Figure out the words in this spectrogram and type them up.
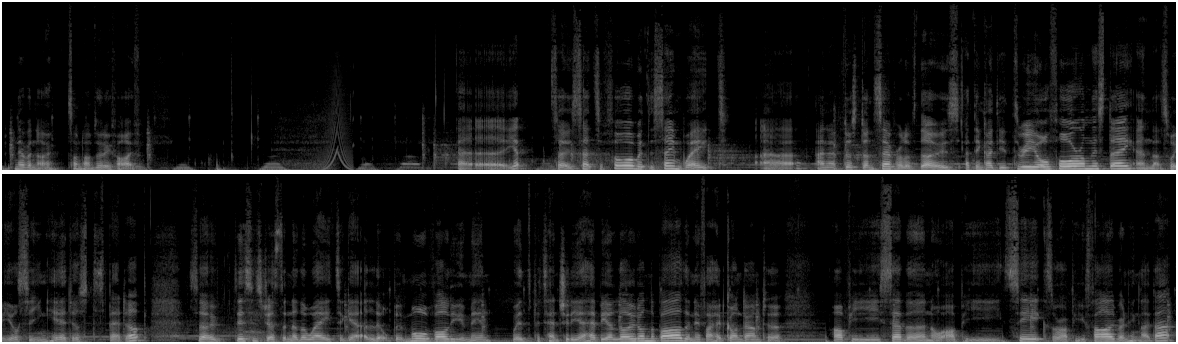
but never know sometimes I do 5 uh, yep so sets of 4 with the same weight uh, and I've just done several of those. I think I did three or four on this day, and that's what you're seeing here, just sped up. So this is just another way to get a little bit more volume in with potentially a heavier load on the bar than if I had gone down to RPE 7 or RPE 6 or RPE 5 or anything like that.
